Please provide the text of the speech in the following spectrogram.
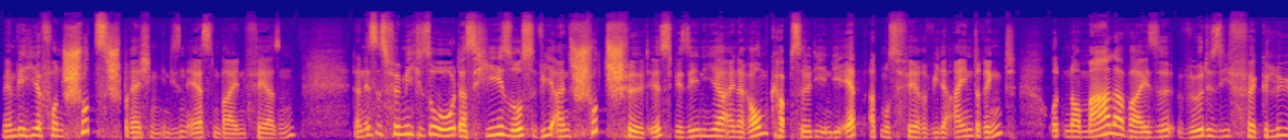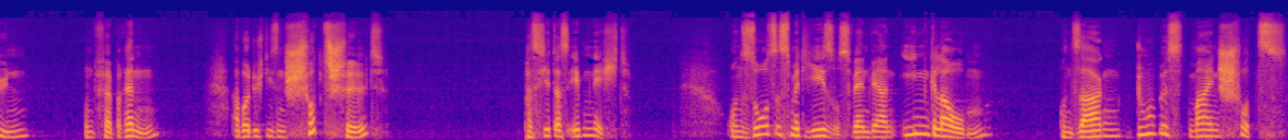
wenn wir hier von Schutz sprechen in diesen ersten beiden Versen, dann ist es für mich so, dass Jesus wie ein Schutzschild ist. Wir sehen hier eine Raumkapsel, die in die Erdatmosphäre wieder eindringt und normalerweise würde sie verglühen und verbrennen. Aber durch diesen Schutzschild passiert das eben nicht. Und so ist es mit Jesus. Wenn wir an ihn glauben und sagen, du bist mein Schutz,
